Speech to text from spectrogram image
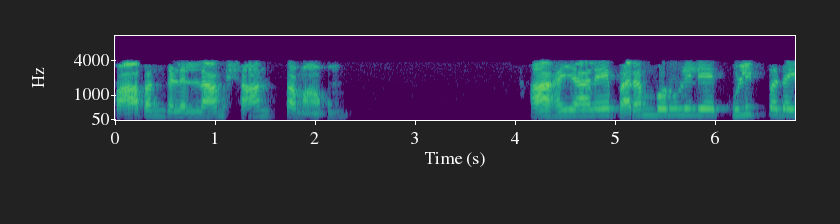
பாபங்கள் எல்லாம் சாந்தமாகும். ஆகையாலே பரம்பொருளிலே குளிப்பதை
